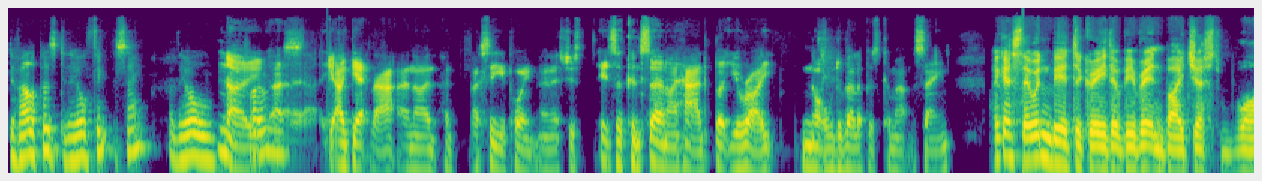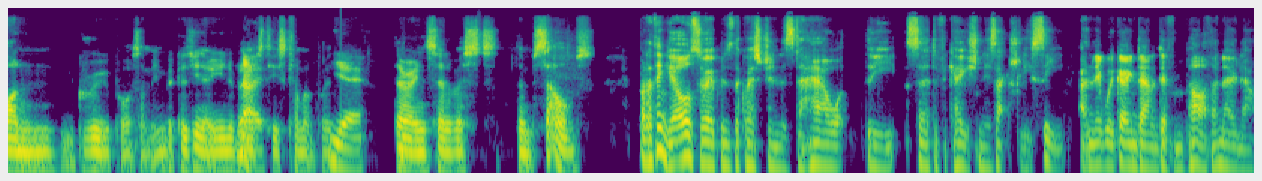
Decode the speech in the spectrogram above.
developers, do they all think the same? Are they all no? I, I, get that, and I, I I see your point, and it's just it's a concern I had. But you're right, not all developers come out the same. I guess there wouldn't be a degree that would be written by just one group or something because you know universities no. come up with yeah. their own syllabus themselves. But I think it also opens the question as to how the certification is actually seen. And we're going down a different path, I know now.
